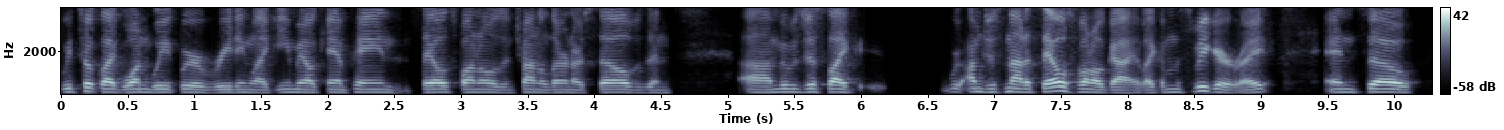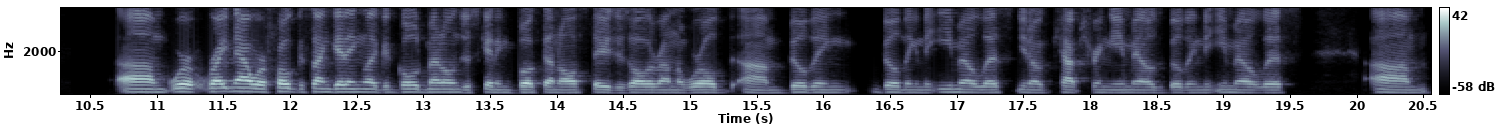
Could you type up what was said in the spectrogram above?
we took like one week we were reading like email campaigns and sales funnels and trying to learn ourselves and um, it was just like i'm just not a sales funnel guy like i'm the speaker right? And so um, we're right now we're focused on getting like a gold medal and just getting booked on all stages all around the world um, building building the email list you know capturing emails building the email list. Um,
